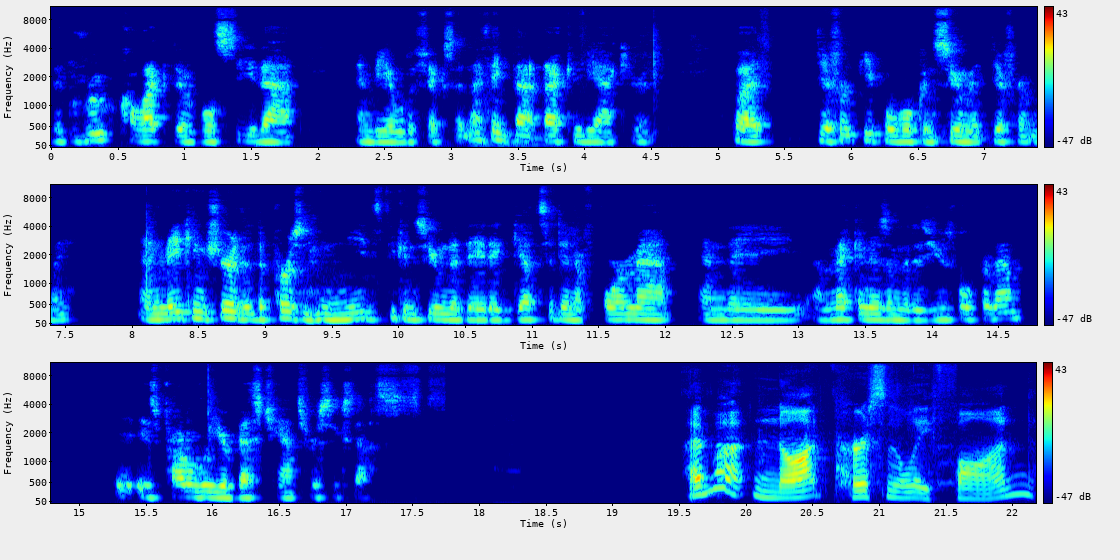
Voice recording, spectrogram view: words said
the group collective will see that and be able to fix it. And I think that that can be accurate, but different people will consume it differently. And making sure that the person who needs to consume the data gets it in a format and a, a mechanism that is useful for them is probably your best chance for success. I'm not, not personally fond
